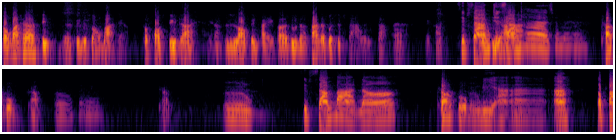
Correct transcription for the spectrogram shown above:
12บาท50ถึง12บาทเนี่ยก็พอซื้อได้นะครับรอบขึ้นไปก็ดูแนวต้านได้เบอร์13กับ13.5นะครับสิบสามจุดสามห้าใช่ไหมคะครับผมครับโอเคครับ อืมสิบสามบาทเนาะครับผมอืม BRR อะ ต่อไป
